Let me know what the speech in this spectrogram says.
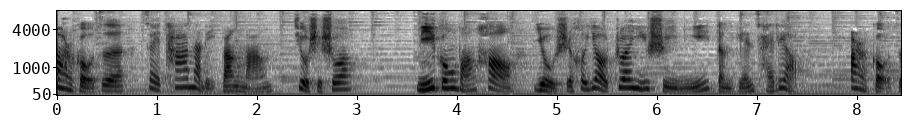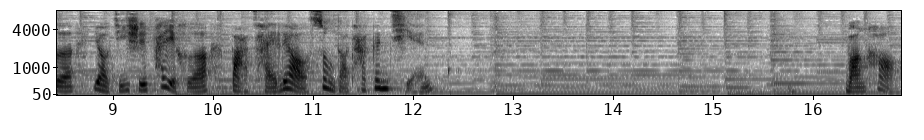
二狗子在他那里帮忙，就是说，泥工王浩有时候要砖与水泥等原材料，二狗子要及时配合，把材料送到他跟前。王浩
